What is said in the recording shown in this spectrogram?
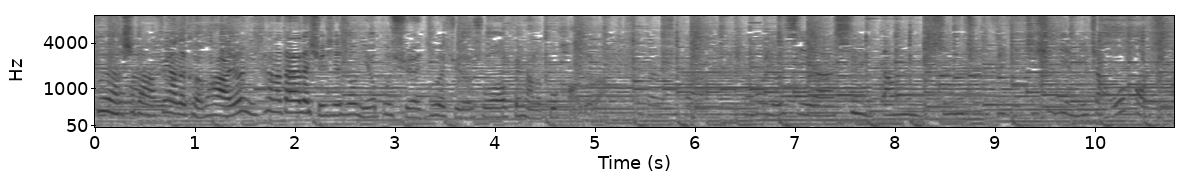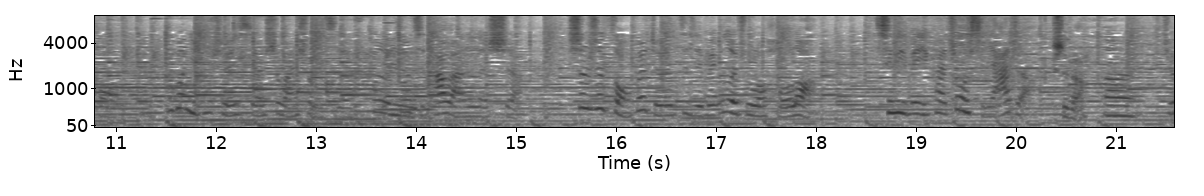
对啊，是吧？非常的可怕。因为你看到大家在学习的时候，你又不学，你就会觉得说非常的不好，对吧？是的，是的。然后尤其啊，是你当你深知自己知识点没掌握好的时候，如果你不学习，而是玩手机或者做其他玩乐的事，是不是总会觉得自己被扼住了喉咙，心里被一块重石压着？是的，嗯，就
